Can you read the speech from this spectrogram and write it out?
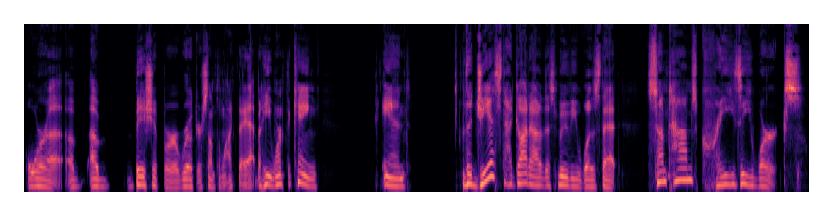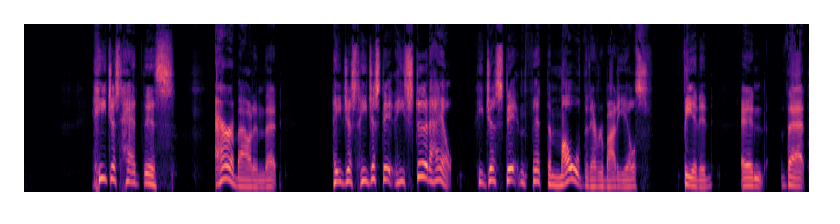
or a, a, a bishop or a rook or something like that, but he weren't the king. And the gist I got out of this movie was that sometimes crazy works. He just had this air about him that he just he just did he stood out. He just didn't fit the mold that everybody else fitted and that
